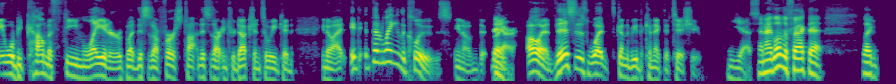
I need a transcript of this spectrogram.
it will become a theme later, but this is our first time. This is our introduction, so we could, you know, I, it, it- they're laying the clues. You know, th- they are Oh yeah, this is what's going to be the connective tissue. Yes, and I love the fact that, like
